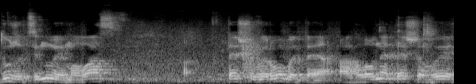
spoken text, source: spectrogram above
дуже цінуємо вас, те, що ви робите, а головне те, що ви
